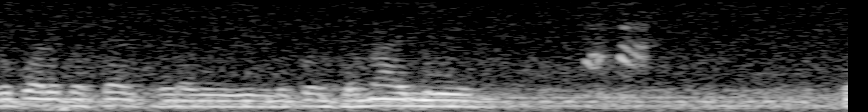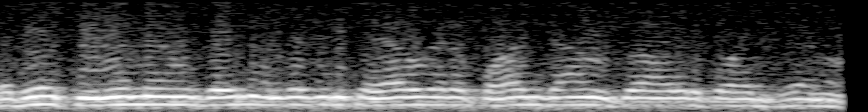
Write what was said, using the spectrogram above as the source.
લોકોને કથા કહેવાય લોકો જમાડીએ પછી સિનેમા હું જઈને અંદર સુધી કયા વગર કોણ જાણું તો આગળ કોણ જાણો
